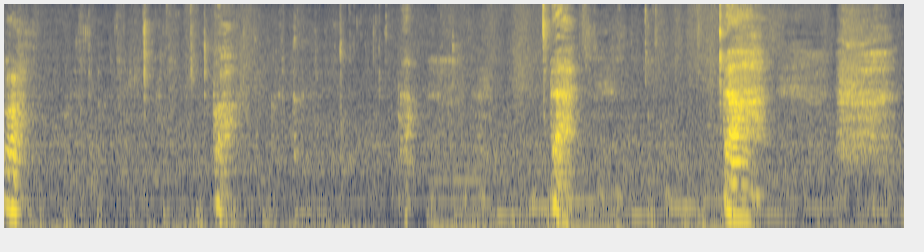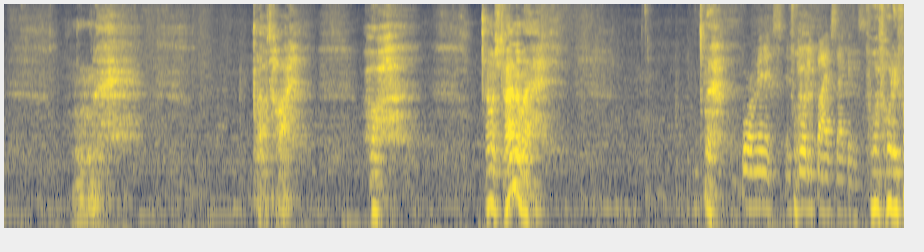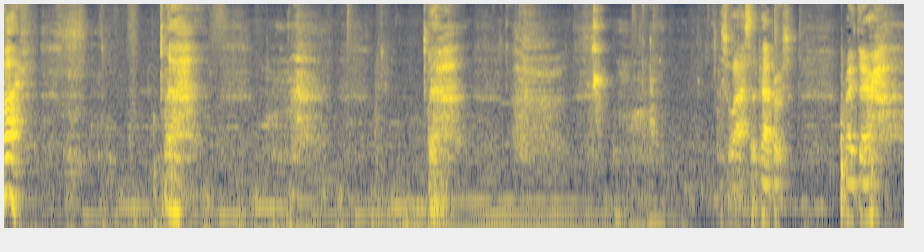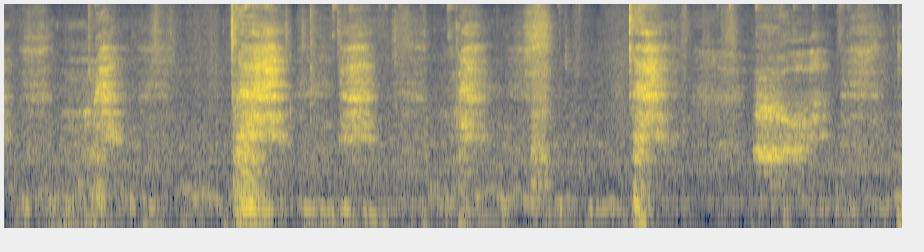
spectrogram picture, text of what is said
Oh. Ah. Ah. Oh, it's hot. Oh. How much time am I at? Four minutes and 45 seconds. 445. Ah. Ah. The last of the peppers. Right there.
